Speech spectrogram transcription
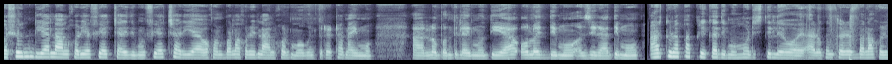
রসুন দিয়া লাল করিয়া পেঁয়াজ চারি দিব পেঁয়াজ চারিয়া এখন বালা করে লাল করমো, কিন্তু টানাইমু আর লবণ দিলাইমু দিয়া অলয় দিমু জিরা দিমু। আর তোরা পাপরিকা দিমু মরিচ দিলে হয়। আর কিন্তু বালা করে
